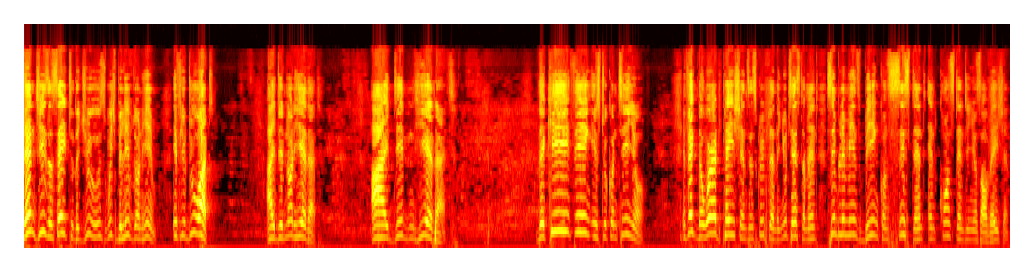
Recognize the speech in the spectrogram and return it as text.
Then Jesus said to the Jews which believed on him, If you do what? I did not hear that. I didn't hear that. The key thing is to continue. In fact, the word patience in Scripture in the New Testament simply means being consistent and constant in your salvation.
